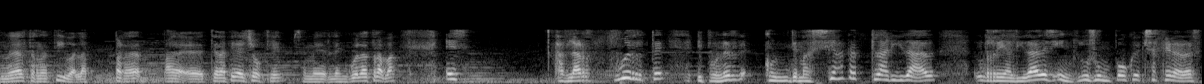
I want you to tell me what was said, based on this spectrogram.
una alternativa, la eh, terapia de choque, se me lengua la traba, es hablar fuerte y poner con demasiada claridad realidades incluso un poco exageradas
